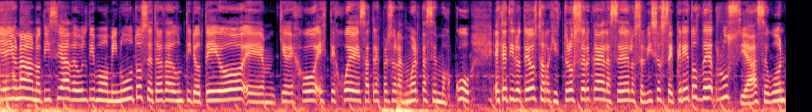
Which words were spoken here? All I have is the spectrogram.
y hay una noticia de último minuto. Se trata de un tiroteo eh, que dejó este jueves a tres personas muertas en Moscú. Este tiroteo se registró cerca de la sede de los servicios secretos de Rusia, según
